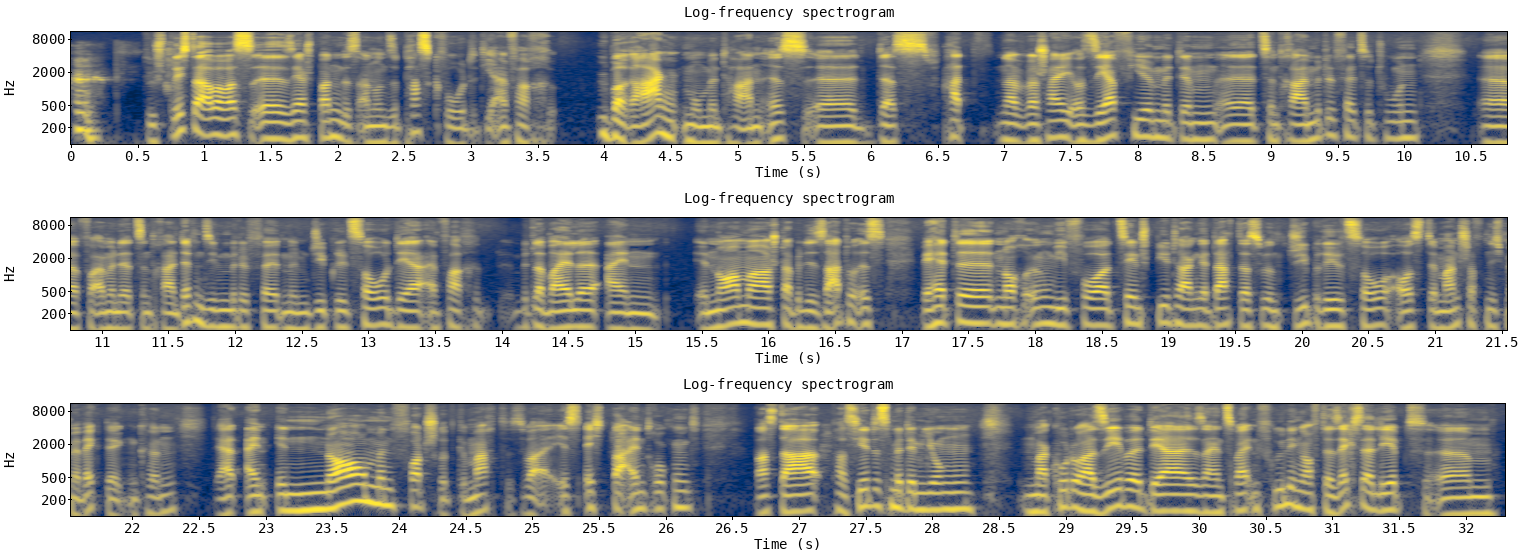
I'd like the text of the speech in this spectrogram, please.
Du sprichst da aber was äh, sehr Spannendes an, unsere Passquote, die einfach überragend momentan ist. Äh, das hat wahrscheinlich auch sehr viel mit dem äh, zentralen Mittelfeld zu tun, äh, vor allem in der zentralen defensiven Mittelfeld mit dem Gibril So, der einfach mittlerweile ein enormer Stabilisator ist. Wer hätte noch irgendwie vor zehn Spieltagen gedacht, dass wir uns Gibril So aus der Mannschaft nicht mehr wegdenken können? Der hat einen enormen Fortschritt gemacht. Das war, ist echt beeindruckend was da passiert ist mit dem jungen Makoto Hasebe, der seinen zweiten Frühling auf der Sechs erlebt. Ähm,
